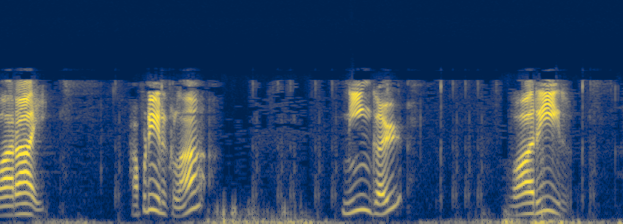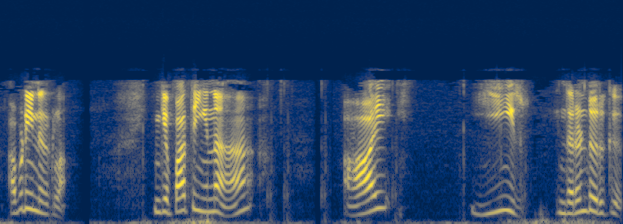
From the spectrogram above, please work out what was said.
வாராய் அப்படி இருக்கலாம். நீங்கள் வாரீர் அப்படின்னு இருக்கலாம். இங்கே பார்த்தீங்கன்னா ஆய் ஈர் இந்த ரெண்டு இருக்கு.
